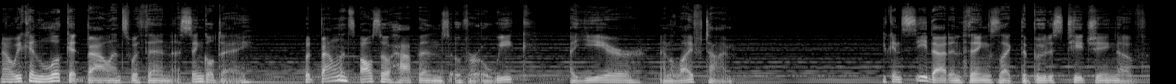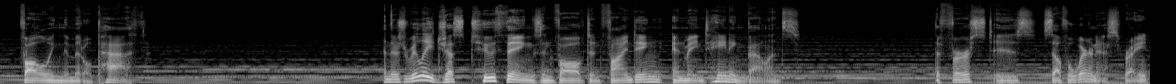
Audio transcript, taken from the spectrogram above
Now, we can look at balance within a single day, but balance also happens over a week, a year, and a lifetime. You can see that in things like the Buddhist teaching of following the middle path. And there's really just two things involved in finding and maintaining balance the first is self awareness, right?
